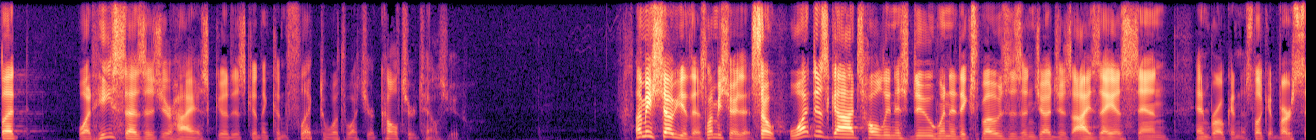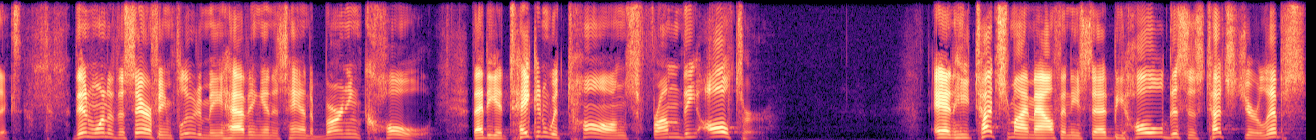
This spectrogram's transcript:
But what he says is your highest good is going to conflict with what your culture tells you. Let me show you this. Let me show you this. So, what does God's holiness do when it exposes and judges Isaiah's sin and brokenness? Look at verse 6. Then one of the seraphim flew to me, having in his hand a burning coal that he had taken with tongs from the altar. And he touched my mouth and he said, Behold, this has touched your lips.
